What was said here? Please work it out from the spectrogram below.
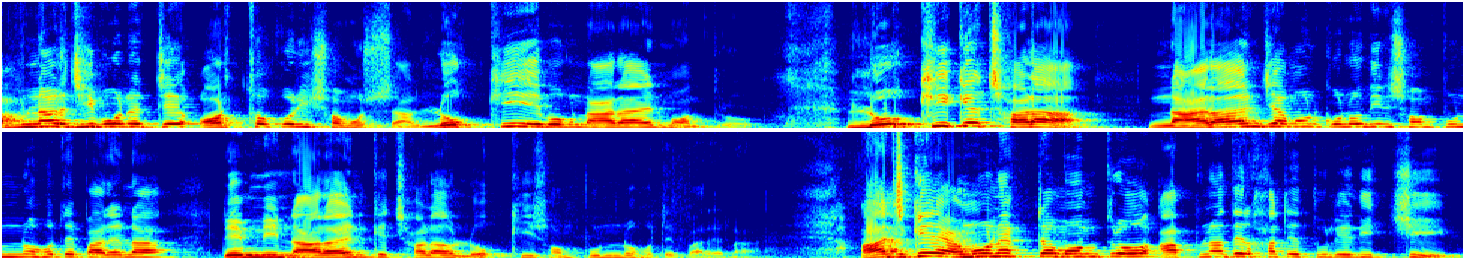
আপনার জীবনের যে অর্থকরী সমস্যা, লক্ষ্মী এবং নারায়ণ মন্ত্র। লক্ষ্মীকে ছাড়া নারায়ণ যেমন কোনো দিন সম্পূর্ণ হতে পারে না তেমনি নারায়ণকে ছাড়াও লক্ষ্মী সম্পূর্ণ হতে পারে না। আজকে এমন একটা মন্ত্র আপনাদের হাতে তুলে দিচ্ছি।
